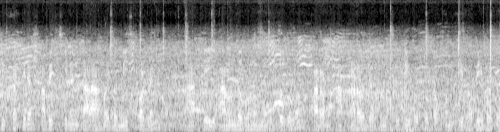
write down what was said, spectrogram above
শিক্ষার্থীরা সাবেক ছিলেন, তারা হয়তো মিস করবেন এই আনন্দঘন মুহূর্তগুলো। কারণ আপনারাও যখন ছুটি হতো, তখন এভাবেই হয়তো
